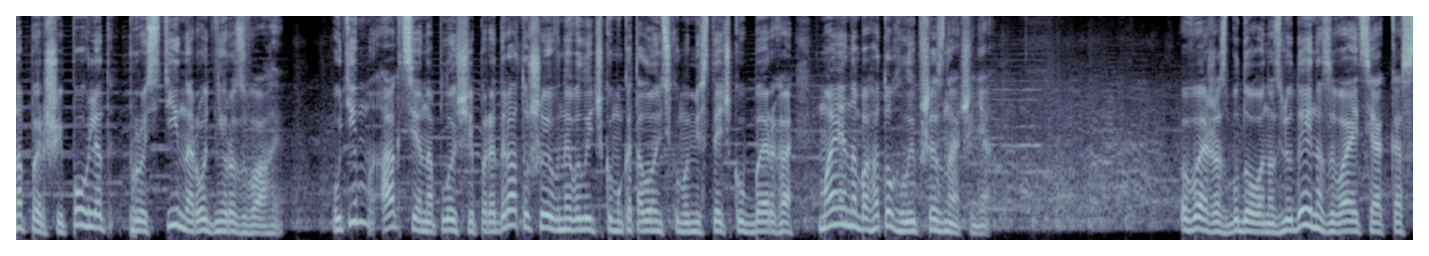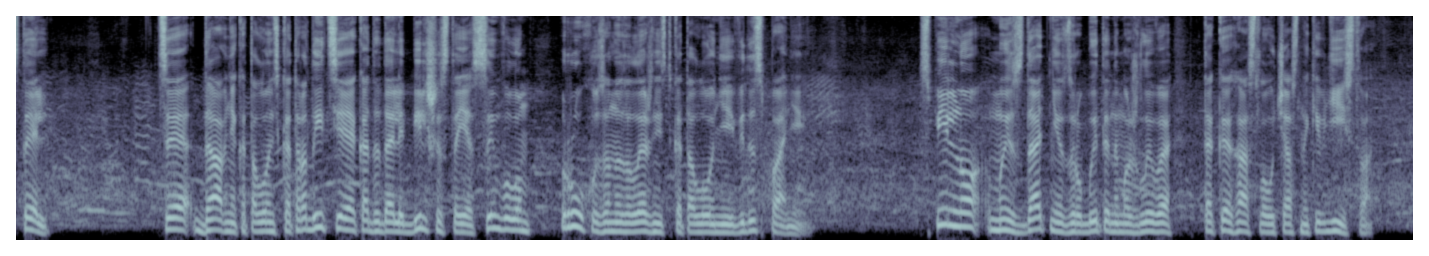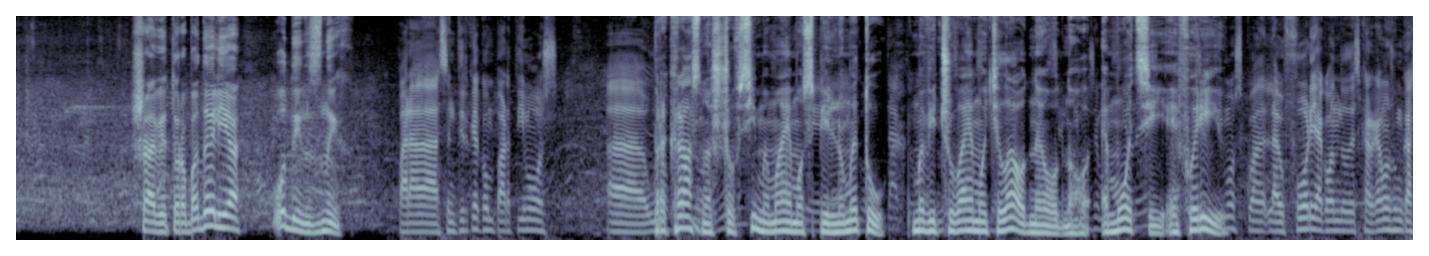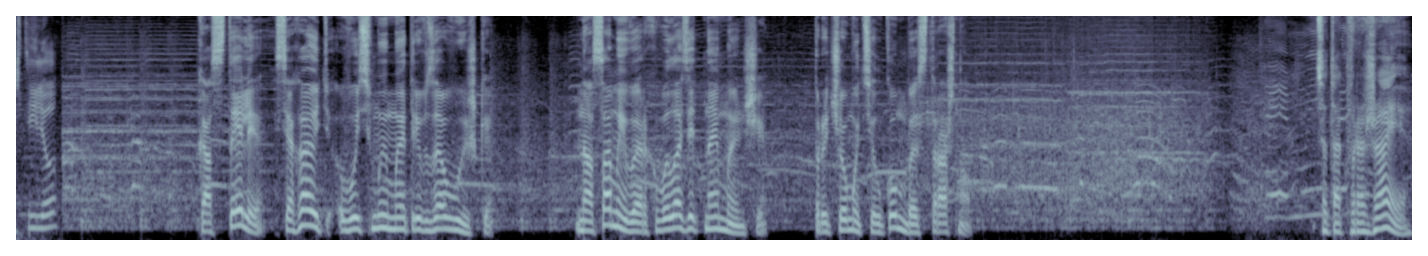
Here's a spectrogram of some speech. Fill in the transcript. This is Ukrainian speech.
на перший погляд, прості народні розваги. Утім, акція на площі перед ратушею в невеличкому каталонському містечку Берга має набагато глибше значення. Вежа, збудована з людей, називається Кастель. Це давня каталонська традиція, яка дедалі більше стає символом руху за незалежність Каталонії від Іспанії. Спільно ми здатні зробити неможливе таке гасло учасників дійства. Шаві Торабаделья один з них. un Прекрасно, що всі ми маємо спільну мету. Ми відчуваємо тіла одне одного, емоції, ейфорію. Кастелі сягають 8 метрів заввишки. На самий верх вилазять найменші, причому цілком безстрашно. Це так вражає.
